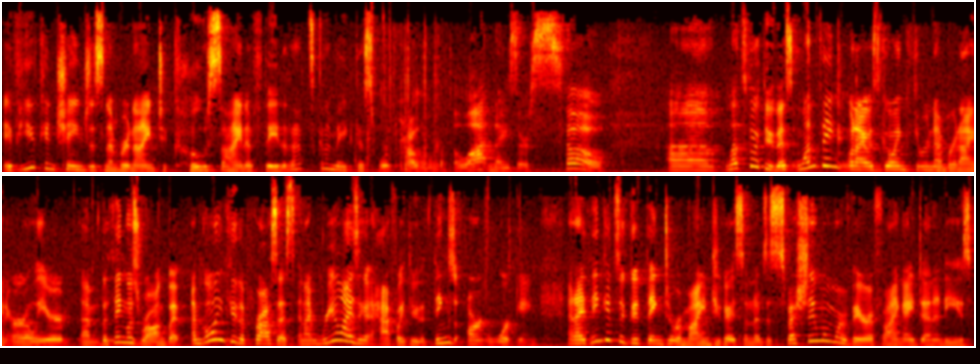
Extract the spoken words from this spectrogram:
if you can change this number 9 to cosine of theta, that's going to make this work problem work a lot nicer. So um, let's go through this. One thing when I was going through number 9 earlier, um, the thing was wrong, but I'm going through the process, and I'm realizing it halfway through that things aren't working. And I think it's a good thing to remind you guys sometimes, especially when we're verifying identities.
